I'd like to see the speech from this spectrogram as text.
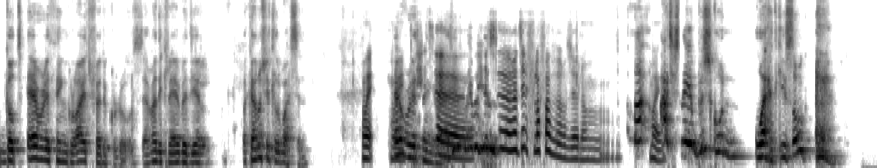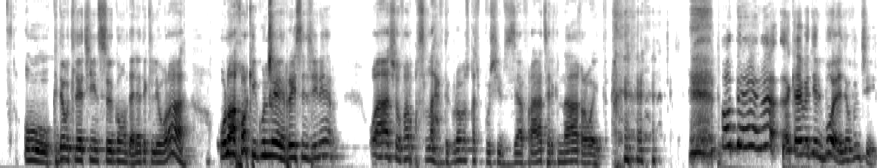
got everything right في هذوك ال rules زعما ديك اللعيبة ديال ما كانوش يطلبوا أحسن. oui everything غاديين في la faveur ديالهم. عرفتي شنو هي باش تكون واحد كيسوق وكداو 30 second على داك اللي وراه والآخر كيقول ليه ال race engineer؟ واه شوف غنقص الله حفظك بلا ما تبقاش تبوشي بزاف راه غتهلك النهار رويض كلمه ديال البعد فهمتي؟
